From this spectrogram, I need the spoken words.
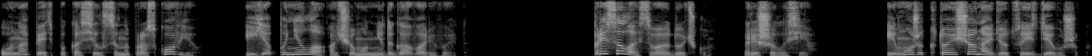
Он опять покосился на Просковью, и я поняла, о чем он не договаривает. «Присылай свою дочку», — решилась я. «И, может, кто еще найдется из девушек?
